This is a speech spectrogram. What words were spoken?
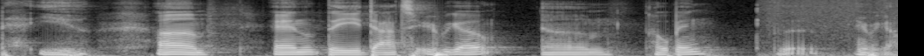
That, you. Um, and the dots, here we go. Um, hoping. The, here we go.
